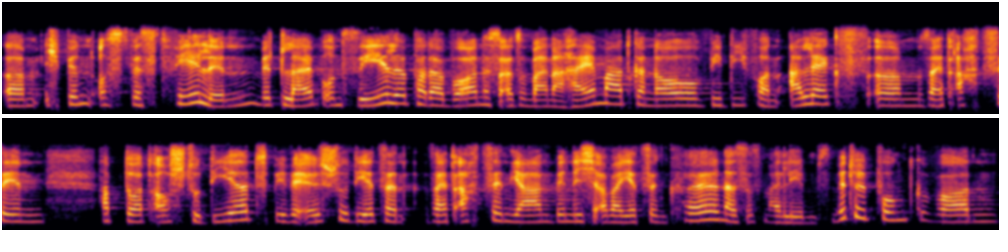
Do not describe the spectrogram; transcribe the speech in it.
Ähm, ich bin Ostwestfälin mit Leib und Seele. Paderborn ist also meine Heimat, genau wie die von Alex. Ähm, seit 18 habe dort auch studiert, BWL studiert. Seit 18 Jahren bin ich aber jetzt in Köln. Das ist mein Lebensmittelpunkt geworden.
